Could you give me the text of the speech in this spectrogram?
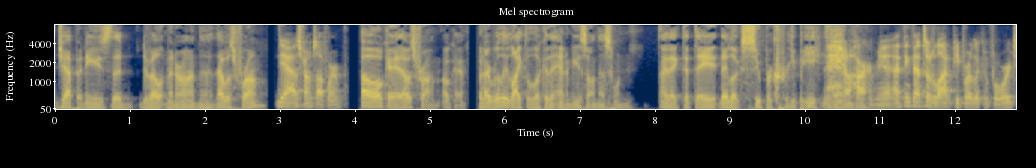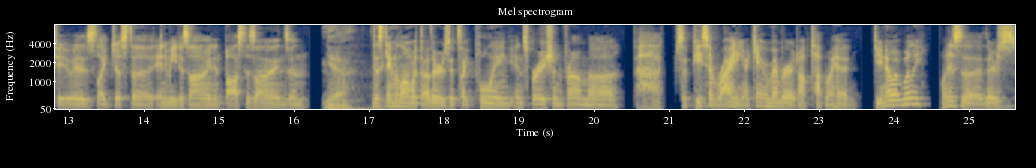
Japanese? The development or on the that was from. Yeah, it was FromSoftware. Oh, okay, that was from. Okay, but I really like the look of the enemies on this one. I think that they they look super creepy. They are, man. I think that's what a lot of people are looking forward to is like just the enemy design and boss designs and Yeah, this game along with others it's like pulling inspiration from uh ah, it's a piece of writing. I can't remember it off the top of my head. Do you know it willie? What is the there's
